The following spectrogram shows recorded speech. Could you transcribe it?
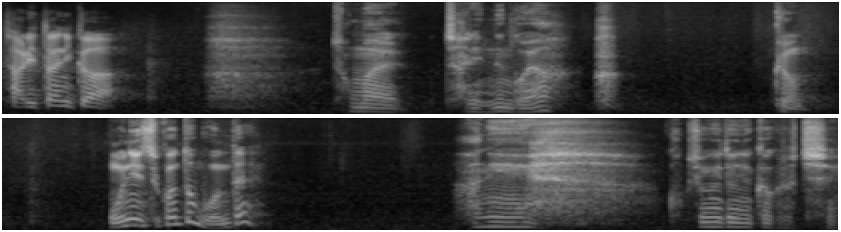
잘 있다니까. 정말 잘 있는 거야? 그럼 온이 있을 건 또 뭔데? 아니 걱정이 되니까 그렇지.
